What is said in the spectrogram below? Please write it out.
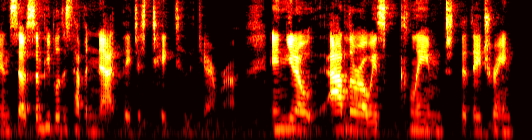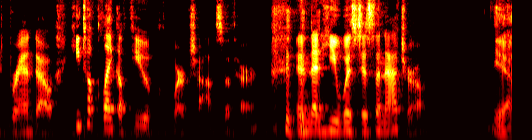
And so some people just have a net they just take to the camera. And, you know, Adler always claimed that they trained Brando. He took like a few workshops with her, and then he was just a natural. Yeah.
